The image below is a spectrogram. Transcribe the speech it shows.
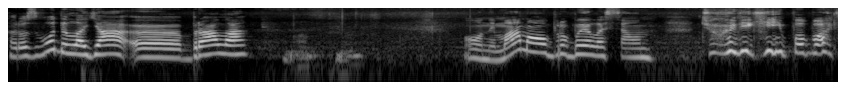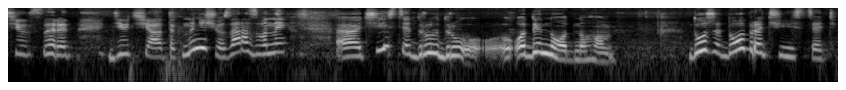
Розводила я е, брала. О, не мама обробилася. Он. Чоловік її побачив серед дівчаток. Ну нічого, зараз вони е, чистять друг другу один одного. Дуже добре чистять,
